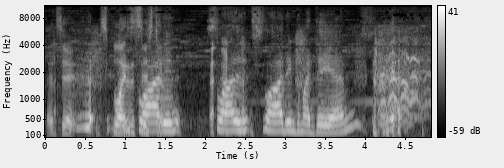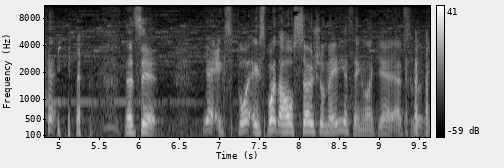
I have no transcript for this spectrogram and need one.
that's it. Explain the system. In, slide, slide into my DMs. That's it. Yeah, exploit exploit the whole social media thing. Like, yeah, absolutely.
